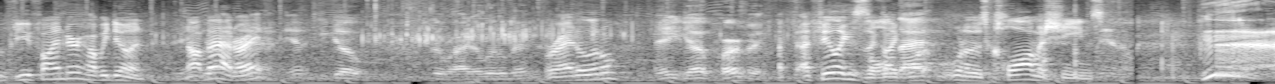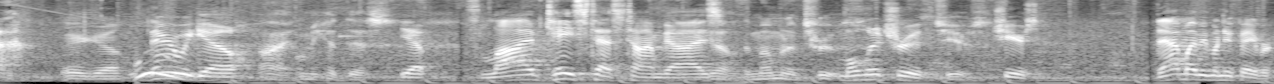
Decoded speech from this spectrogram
viewfinder. How we doing? Not bad, right? Yeah, you go to the right a little bit. Right a little. There you go. Perfect. I feel like this is Hold like one, one of those claw machines. There you go. There we go. All right, let me hit this. Yep. It's live taste test time, guys. Go. The moment of truth. Moment of truth. Cheers. Cheers. That might be my new favorite.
